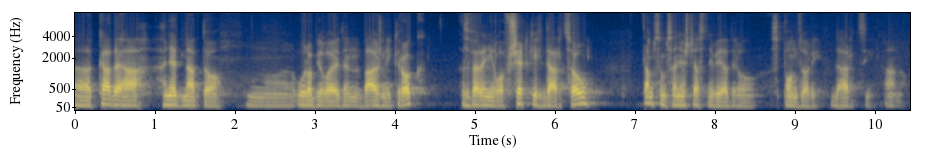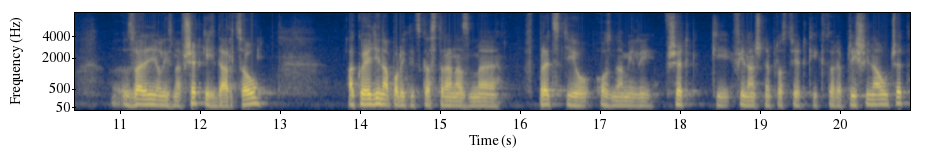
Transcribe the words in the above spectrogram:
KDH hneď na to urobilo jeden vážny krok. Zverejnilo všetkých darcov. Tam som sa nešťastne vyjadril. Sponzory, darci, áno. Zverejnili sme všetkých darcov. Ako jediná politická strana sme v predstihu oznámili všetky finančné prostriedky, ktoré prišli na účet.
